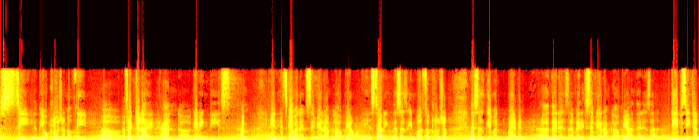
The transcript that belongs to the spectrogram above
see the occlusion of the uh, affected eye and uh, giving these um, in, it's given in severe amblyopia eh, sorry this is inverse occlusion this is given when uh, there is a very severe amblyopia and there is a deep seated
